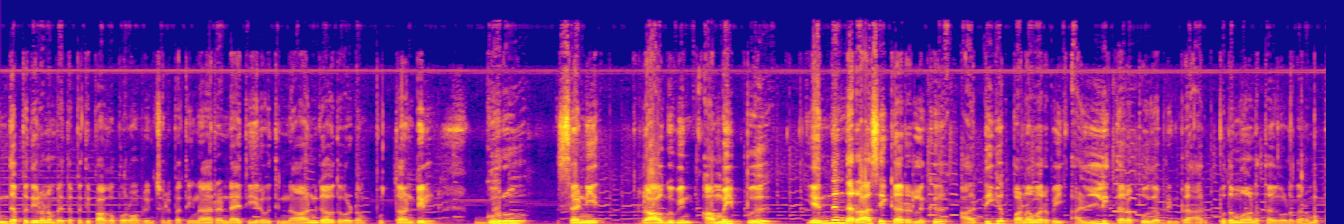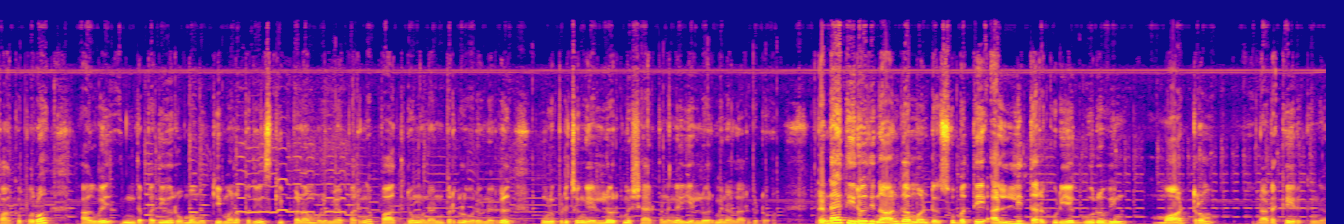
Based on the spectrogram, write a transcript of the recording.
இந்த பதிவில் நம்ம எதை பற்றி பார்க்க போகிறோம் அப்படின்னு சொல்லி பார்த்தீங்கன்னா ரெண்டாயிரத்தி இருபத்தி நான்காவது வருடம் புத்தாண்டில் குரு சனி ராகுவின் அமைப்பு எந்தெந்த ராசிக்காரர்களுக்கு அதிக பணவரவை அள்ளி தரப்போகுது அப்படின்ற அற்புதமான தகவலை தான் நம்ம பார்க்க போகிறோம் ஆகவே இந்த பதிவு ரொம்ப முக்கியமான பதிவு. ஸ்கிப் பண்ணால் முழுமையாக பாருங்கள் பார்த்துட்டு உங்கள் நண்பர்கள் உறவினர்கள் உங்களுக்கு பிடிச்சவங்க எல்லோருக்குமே ஷேர் பண்ணுங்கள் எல்லோருமே நல்லா இருக்கட்டும். ரெண்டாயிரத்தி இருபத்தி நான்காம் ஆண்டு சுபத்தை அள்ளி தரக்கூடிய குருவின் மாற்றம் நடக்க இருக்குங்க.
